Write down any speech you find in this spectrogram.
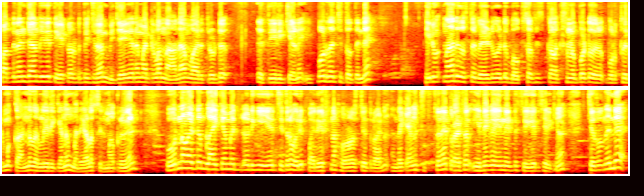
പതിനഞ്ചാം തീയതി തിയേറ്ററിലെത്തിയ ചിത്രം വിജയകരമായിട്ടുള്ള നാലാം വാരത്തിലോട്ട് എത്തിയിരിക്കുകയാണ്. ഇപ്പോഴത്തെ ചിത്രത്തിന്റെ ഇരുപത്തിനാല് ദിവസത്തെ world wide box office collection report പുറത്തു വരുമ്പോൾ കണ്ണു തള്ളിയിരിക്കുകയാണ് മലയാള സിനിമാ പ്രേമികൾ പൂർണമായിട്ടും ബ്ലാക്ക് ആൻഡ് വൈറ്റ് ഒരുങ്ങി ഈ ചിത്രം ഒരു പരീക്ഷണ ഹൊറർ ചിത്രമായിരുന്നു. എന്തൊക്കെയാണ് ചിത്രത്തിനെ പ്രേക്ഷകർ ഇരു കൈ നീട്ടി സ്വീകരിച്ചിരിക്കുകയാണ്. ചിത്രത്തിന്റെ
